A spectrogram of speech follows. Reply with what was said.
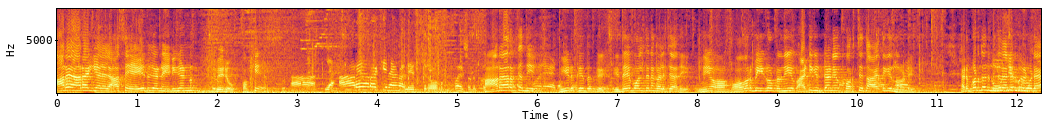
ആറ് ആറാക്കിയല്ലേ ലാസ്റ്റ് ഏഴ് കണ്ണ് ഇനി കണ്ണും ഇത് വരും. ഓക്കെ ആറേ ആറാക്കി നീ നീ എടുക്ക് ഇതൊക്കെ ഇതേപോലെ തന്നെ കളിച്ചാൽ മതി. നീ ഓവർ പീ കൊടുക്കണം നീ അടി കിട്ടുകയാണെങ്കിൽ കുറച്ച് താഴത്തേക്ക് നിന്നോണ്ട്. എടപ്പുറത്ത് ഒരു നൂറ്റി അമ്പത് ഇവിടെ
